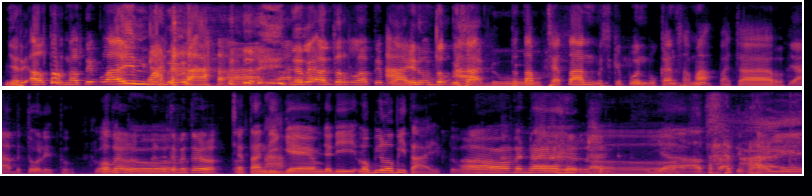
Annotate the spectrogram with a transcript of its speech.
nyari alternatif lain gitu nyari alternatif lain Aduh, untuk bisa aduh. tetap cetan meskipun bukan sama pacar Ya, betul itu. oh betul Betul, betul. Cetan di game jadi lobby-lobby tak itu. Oh, bener. Oh. Iya, alternatif lain.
